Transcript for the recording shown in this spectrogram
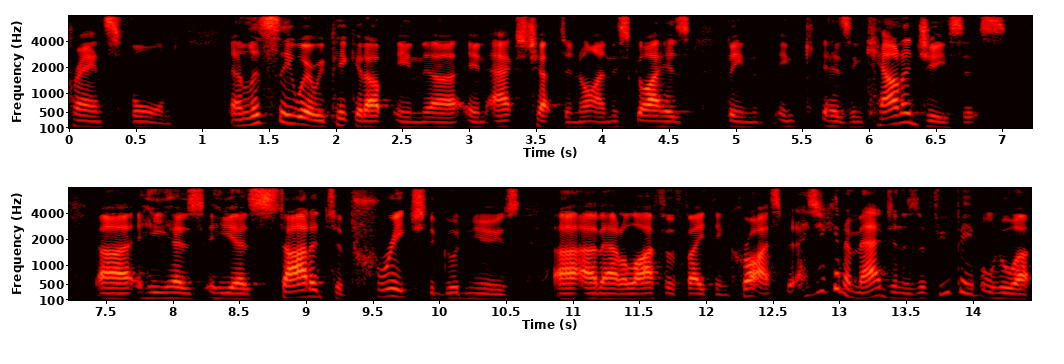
transformed. And let's see where we pick it up in, uh, in Acts chapter 9. This guy has, been has encountered Jesus. Uh, he, has, he has started to preach the good news uh, about a life of faith in Christ. But as you can imagine, there's a few people who are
